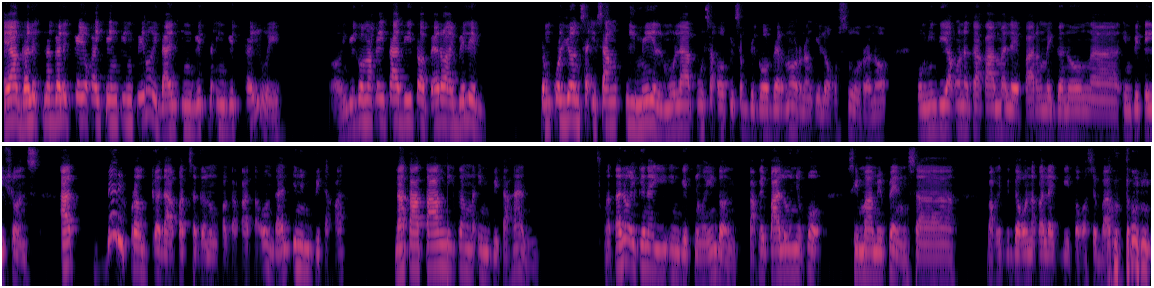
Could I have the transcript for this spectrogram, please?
Kaya galit na galit kayo kay Thinking Pinoy dahil inggit na inggit kayo eh. O, hindi ko makita dito pero I believe tungkol yon sa isang email mula po sa Office of the Governor ng Ilocos Sur. Ano? Kung hindi ako nagkakamali, parang may ganong uh, invitations. At very proud ka dapat sa ganong pagkakataon dahil inimbita ka natatangi kang naimbitahan. At ano ikinaiinggit nyo ngayon doon? Pakipalo nyo po si Mami Peng sa, bakit hindi ako nakalike dito kasi bago tong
